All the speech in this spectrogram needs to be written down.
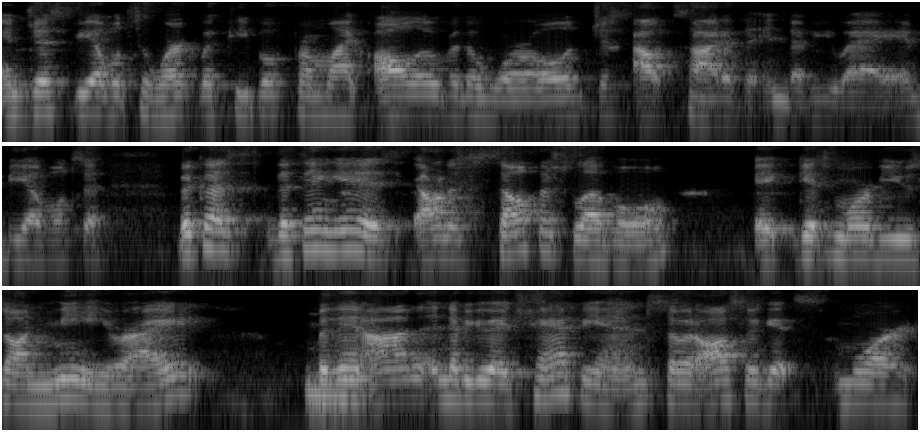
and just be able to work with people from like all over the world just outside of the nwa and be able to because the thing is on a selfish level it gets more views on me right but then mm-hmm. I'm the NWA champion, so it also gets more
